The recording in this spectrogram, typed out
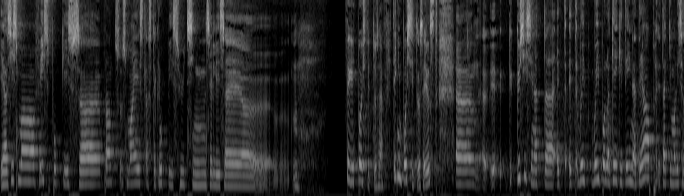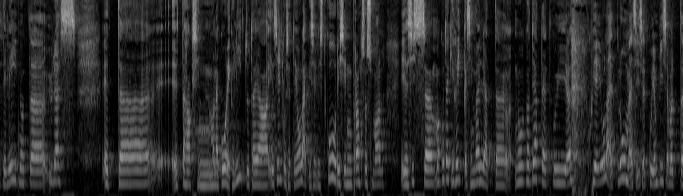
ja siis ma Facebookis äh, Prantsusmaa eestlaste grupis hüüdsin sellise äh, tegid postituse? tegin postituse, just. Äh, küsisin, et, et, et võib, võib-olla keegi teine teab, et äkki ma lihtsalt ei leidnud üles, et, et tahaksin mõne kooriga liituda ja, ja selgus, et ei olegi sellist koori siin Prantsusmaal. ja siis ma kuidagi hõikasin välja, et no aga teate, et kui, kui ei ole, et loome siis, et kui on piisavalt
